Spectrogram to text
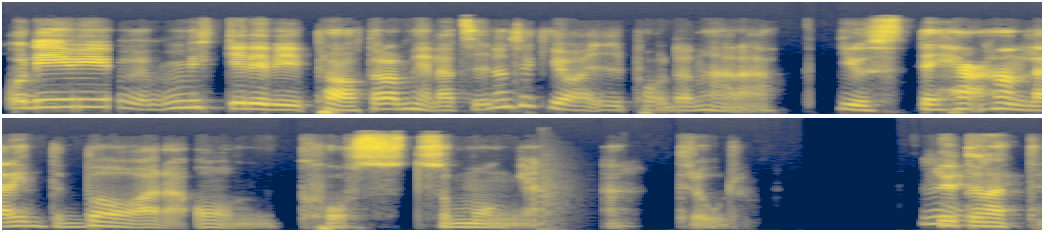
Och det är ju mycket det vi pratar om hela tiden tycker jag i podden här att just det handlar inte bara om kost som många tror. Nej. Utan att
